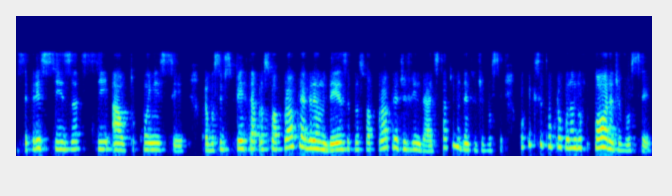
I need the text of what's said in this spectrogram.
você precisa se autoconhecer, para você despertar para sua própria grandeza, para sua própria divindade. Está tudo dentro de você. Por que, que você está procurando fora de você?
